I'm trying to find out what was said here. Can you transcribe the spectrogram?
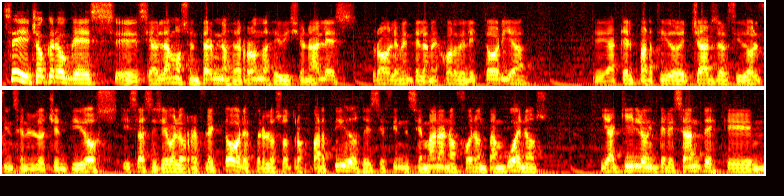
Sí, yo creo que es, eh, si hablamos en términos de rondas divisionales, probablemente la mejor de la historia. Eh, aquel partido de Chargers y Dolphins en el 82 quizás se lleva los reflectores, pero los otros partidos de ese fin de semana no fueron tan buenos. Y aquí lo interesante es que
